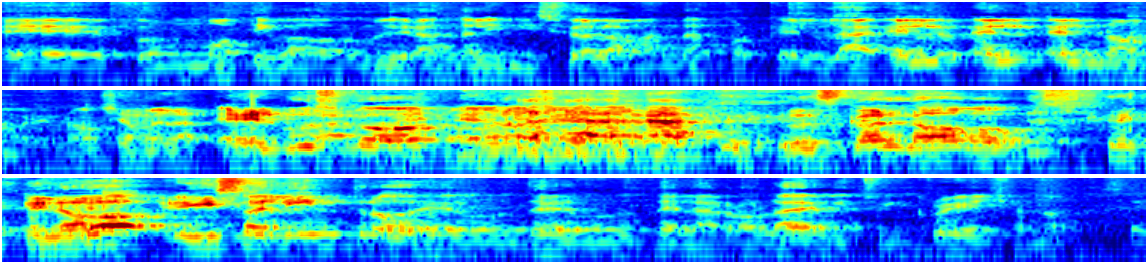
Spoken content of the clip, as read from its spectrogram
eh, fue un motivador muy grande al inicio de la banda, porque él, él, él- el nombre, ¿no? La Él buscó, el, buscó el logo y luego hizo el intro de, de- de la rola de Between Creation, ¿no? Sí.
